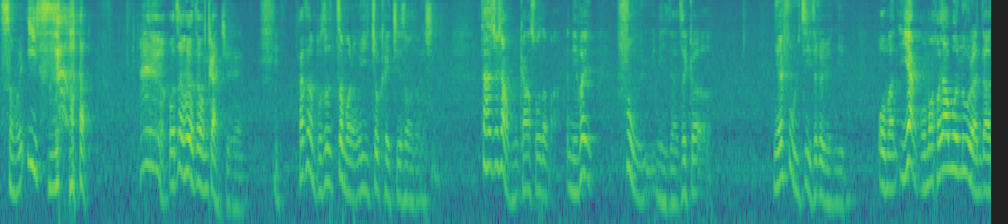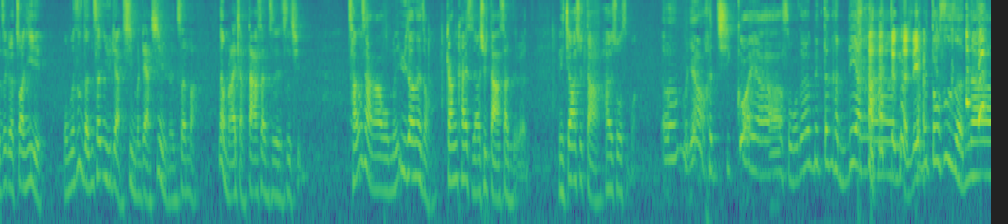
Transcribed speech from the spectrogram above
什么意思啊？” 我真的会有这种感觉，它真的不是这么容易就可以接受的东西。但是就像我们刚刚说的嘛，你会赋予你的这个，你会赋予自己这个原因。我们一样，我们回到问路人的这个专业，我们是人生与两性嘛，两性与人生嘛。那我们来讲搭讪这件事情。常常啊，我们遇到那种刚开始要去搭讪的人，你叫他去搭，他会说什么？呃，不要，很奇怪啊，什么的，那边灯很亮啊，灯很亮，那边都是人啊。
